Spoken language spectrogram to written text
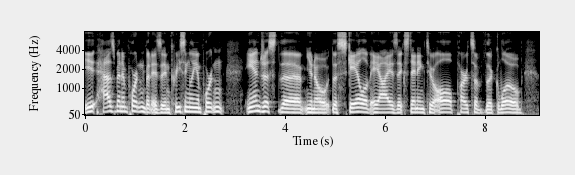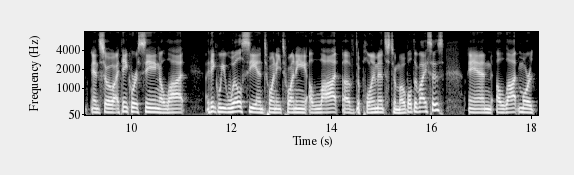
it has been important, but is increasingly important, and just the you know the scale of AI is extending to all parts of the globe, and so I think we're seeing a lot. I think we will see in 2020 a lot of deployments to mobile devices and a lot more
